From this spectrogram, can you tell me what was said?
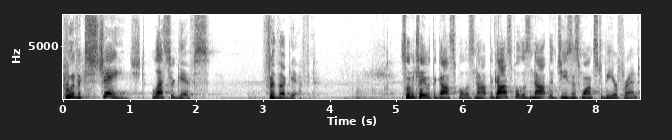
who have exchanged lesser gifts for the gift. So let me tell you what the gospel is not. The gospel is not that Jesus wants to be your friend.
